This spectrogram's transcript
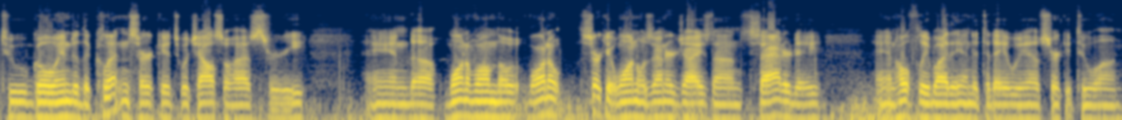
to go into the Clinton circuits, which also has three, and uh, one of them, though, one circuit one was energized on Saturday, and hopefully by the end of today we have circuit two on.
